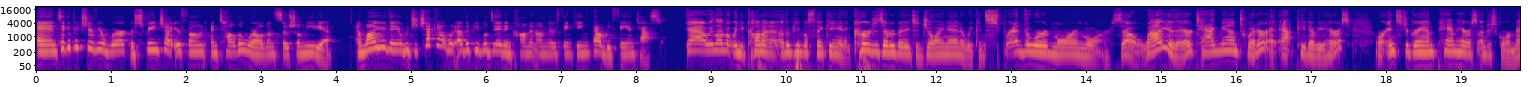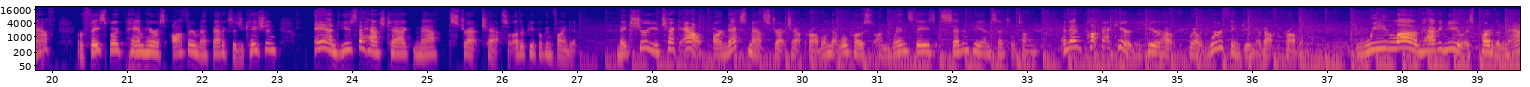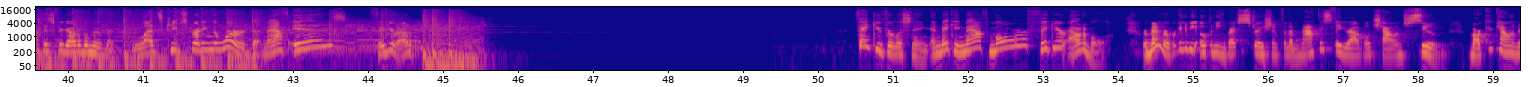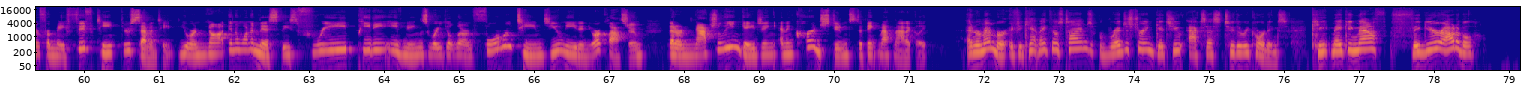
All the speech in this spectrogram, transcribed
and take a picture of your work or screenshot your phone and tell the world on social media. And while you're there, would you check out what other people did and comment on their thinking? That would be fantastic. Yeah, we love it when you comment on other people's thinking. It encourages everybody to join in and we can spread the word more and more. So while you're there, tag me on Twitter at, at PW Harris or Instagram, Pam Harris underscore math, or Facebook, Pam Harris author, mathematics education, and use the hashtag math strat chat so other people can find it. Make sure you check out our next Math Strat Chat problem that we'll post on Wednesdays at 7 p.m. Central Time. And then pop back here to hear how well we're thinking about the problem. We love having you as part of the Math is Figure movement. Let's keep spreading the word that math is figure. Thank you for listening and making math more figure. Remember, we're going to be opening registration for the Math is Figure Challenge soon. Mark your calendar from May 15th through 17th. You are not going to want to miss these free PD evenings where you'll learn four routines you need in your classroom that are naturally engaging and encourage students to think mathematically. And remember, if you can't make those times, registering gets you access to the recordings. Keep making math figure outable.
